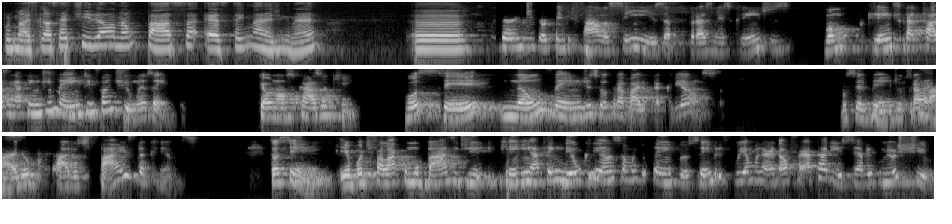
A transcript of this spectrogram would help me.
Por mais que ela se atire, ela não passa esta imagem, né? Uh... importante que eu sempre falo, assim, Isa, para as minhas clientes, vamos, clientes que fazem atendimento infantil, um exemplo, que é o nosso caso aqui. Você não vende seu trabalho para criança. Você vende o trabalho para os pais da criança. Então, assim, eu vou te falar como base de quem atendeu criança há muito tempo. Eu sempre fui a mulher da alfaiataria, isso tem a ver com o meu estilo.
